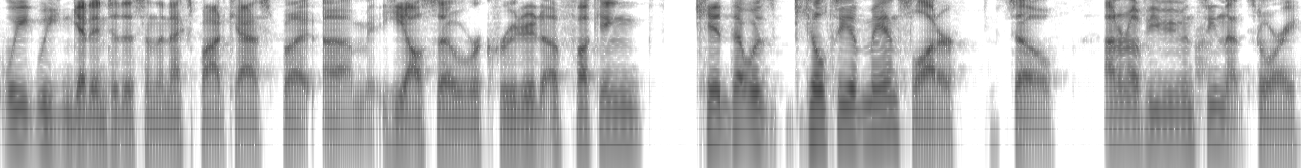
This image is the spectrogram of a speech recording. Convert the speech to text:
we we can get into this in the next podcast, but um, he also recruited a fucking kid that was guilty of manslaughter. So I don't know if you've even seen that story,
